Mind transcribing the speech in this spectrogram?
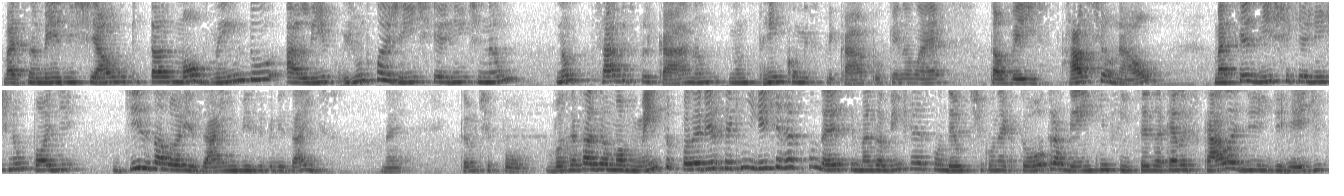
mas também existe algo que está movendo ali junto com a gente que a gente não não sabe explicar, não, não tem como explicar, porque não é talvez racional, mas que existe que a gente não pode desvalorizar e invisibilizar isso, né? Então, tipo, você fazer um movimento poderia ser que ninguém te respondesse, mas alguém te respondeu, te conectou outra alguém que, enfim, fez aquela escala de, de rede,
